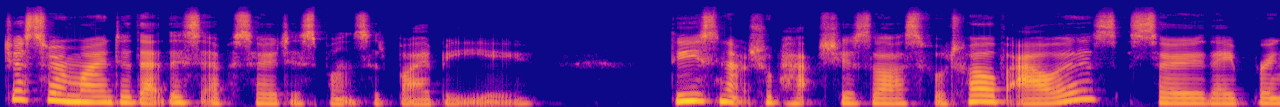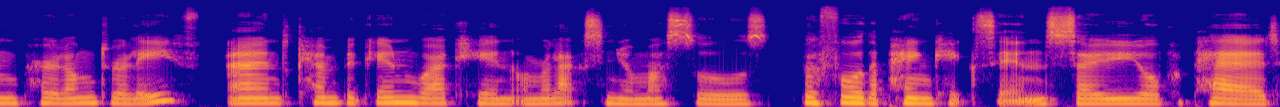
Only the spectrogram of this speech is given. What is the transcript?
Just a reminder that this episode is sponsored by BeYou. These natural patches last for 12 hours, so they bring prolonged relief and can begin working on relaxing your muscles before the pain kicks in. So you're prepared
